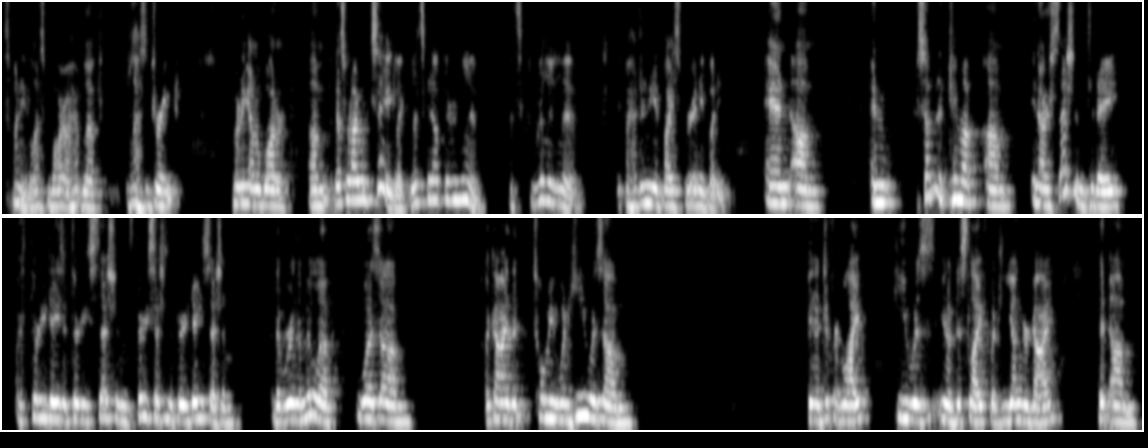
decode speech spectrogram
it's funny, the last bar I have left, last drink, running out of water. Um, that's what I would say. Like, let's get out there and live. Let's really live. If I had any advice for anybody, and um, and something that came up um, in our session today, our 30 days and 30 sessions, 30 sessions and 30 days session that we're in the middle of, was um, a guy that told me when he was um, in a different life, he was you know this life but younger guy that um,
